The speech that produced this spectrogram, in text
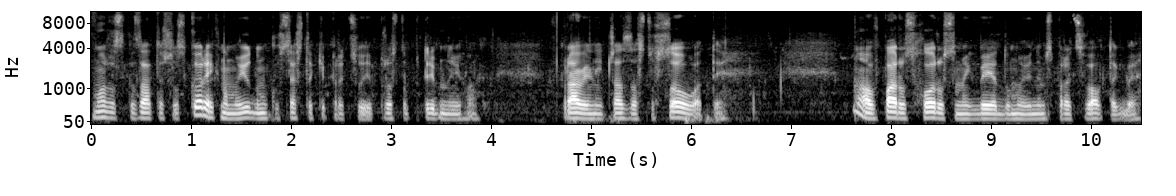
можу сказати, що скоро, як на мою думку, все ж таки працює. Просто потрібно його в правильний час застосовувати. Ну, а в пару з хорусом, якби я думаю, ним спрацював, так би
